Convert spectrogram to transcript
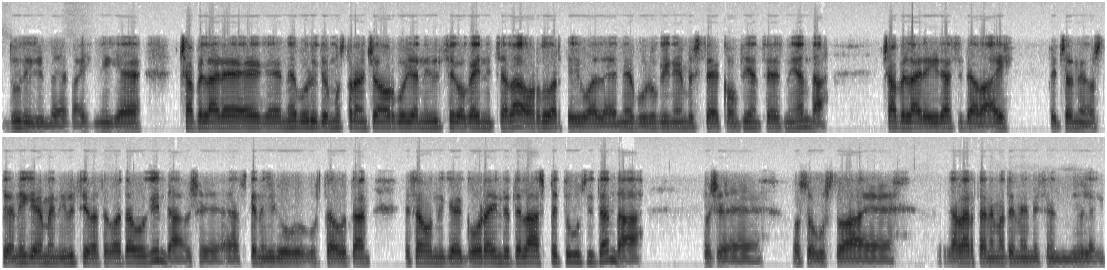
Egin be, bai, nik eh, txapela ere eh, ne buru demostran txan orgoian ibiltzeko gain itzela, ordu arte igual eh, ne burukin beste konfiantza ez nian da, txapela ere irazita bai, pentsan den, ostia, nik hemen ibiltze bat eta egin da, ose, azken hiru guzti hauetan ezagun nik gora indetela aspektu guztitan, da, ose, oso guztua e, galartan ematen den izen nibelak.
